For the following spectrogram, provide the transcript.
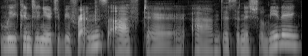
we continued to be friends after um, this initial meeting.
